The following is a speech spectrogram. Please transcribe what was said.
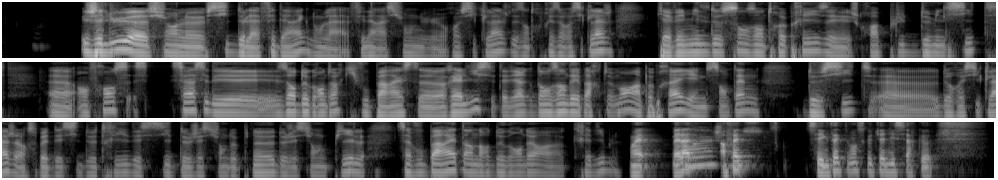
J'ai lu euh, sur le site de la FEDEREC, donc la Fédération du recyclage, des entreprises de recyclage, qu'il y avait 1200 entreprises et je crois plus de 2000 sites en France. Ça, c'est des ordres de grandeur qui vous paraissent réalistes, c'est-à-dire que dans un département, à peu près, il y a une centaine de sites euh, de recyclage. Alors, ça peut être des sites de tri, des sites de gestion de pneus, de gestion de piles. Ça vous paraît un ordre de grandeur euh, crédible? Ouais, mais là, en fait, c'est exactement ce que tu as dit. C'est-à-dire que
